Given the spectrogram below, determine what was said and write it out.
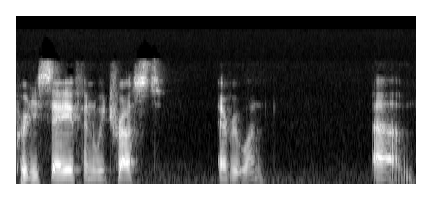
pretty safe and we trust everyone. Um,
